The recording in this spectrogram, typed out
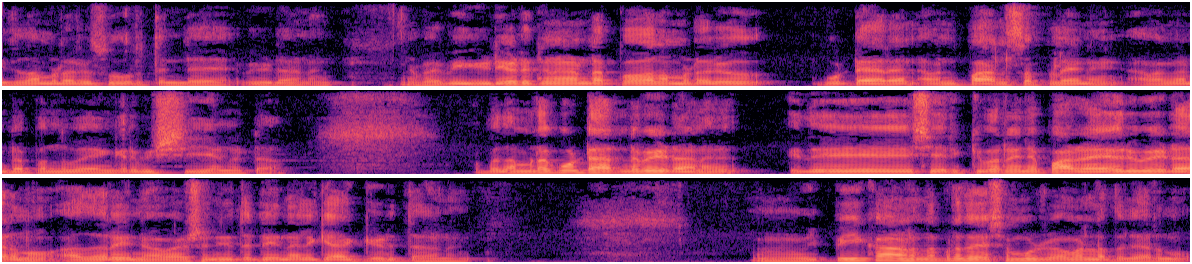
ഇത് നമ്മുടെ ഒരു സുഹൃത്തിന്റെ വീടാണ്. അപ്പോൾ വീഡിയോ എടുക്കുന്ന കണ്ടപ്പോൾ നമ്മുടെ ഒരു കൂട്ടുകാരൻ അവൻ പാൽ സപ്ലൈ ആണ്. അവൻ കണ്ടപ്പോൾ ഒന്ന് ഭയങ്കര വിഷ് ചെയ്യാണ് കേട്ടോ. അപ്പോൾ നമ്മുടെ കൂട്ടുകാരന്റെ വീടാണ്. ഇത് ശരിക്കും പറഞ്ഞു കഴിഞ്ഞാൽ പഴയ ഒരു വീടായിരുന്നു. അത് റിനോവേഷൻ ചെയ്തിട്ട് ഇന്നലേക്ക് ആക്കി എടുത്തതാണ്. ഇപ്പോൾ ഈ കാണുന്ന പ്രദേശം മുഴുവൻ വെള്ളത്തിലായിരുന്നു.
